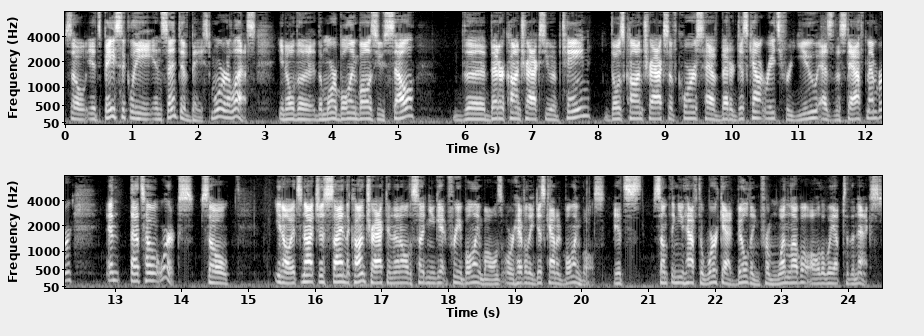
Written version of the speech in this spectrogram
So it's basically incentive based, more or less. You know, the the more bowling balls you sell, the better contracts you obtain. Those contracts, of course, have better discount rates for you as the staff member, and that's how it works. So you know, it's not just sign the contract and then all of a sudden you get free bowling balls or heavily discounted bowling balls. It's something you have to work at building from one level all the way up to the next.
